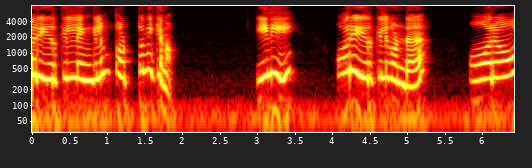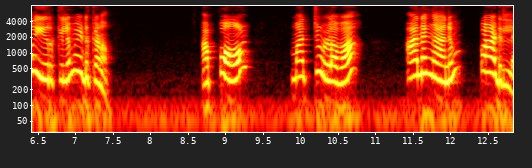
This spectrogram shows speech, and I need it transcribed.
ഒരു ഈർക്കിലെങ്കിലും തൊട്ടു നിൽക്കണം. ഇനി ഒരു ഈർക്കിൽ കൊണ്ട് ഓരോ ഈർക്കിലും എടുക്കണം. അപ്പോൾ മറ്റുള്ളവ അനങ്ങാനും പാടില്ല.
